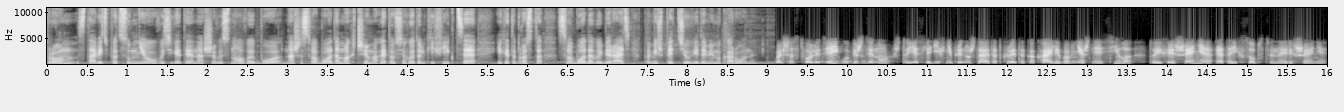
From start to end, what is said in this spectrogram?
фром ставіць пад сумнеў вось гэтыя наши высновы бо наша свабода Мачыма гэта ўсяго толькі фікцыя і гэта просто свабода выбіраць паміж пяццю відамі макароны. Большинство людей убеждено что если их не принуждает открыто какая-либо внешняя сила то их решение это их собственное решение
